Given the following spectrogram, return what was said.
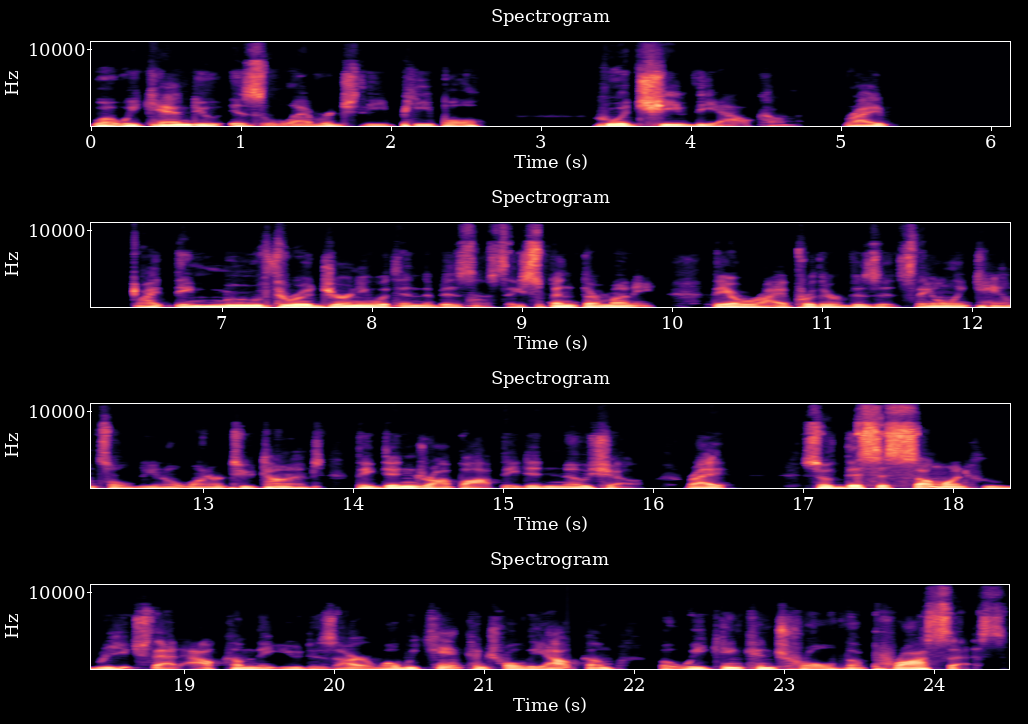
what we can do is leverage the people who achieve the outcome, right? Right? They move through a journey within the business. They spent their money. They arrived for their visits. They only canceled, you know, one or two times. They didn't drop off. They didn't no show, right? So this is someone who reached that outcome that you desire. Well, we can't control the outcome, but we can control the process.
